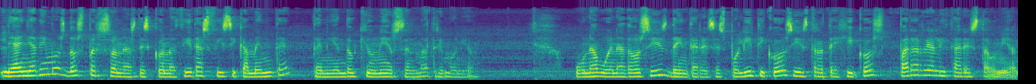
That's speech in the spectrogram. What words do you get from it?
le añadimos dos personas desconocidas físicamente teniendo que unirse en matrimonio. Una buena dosis de intereses políticos y estratégicos para realizar esta unión.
